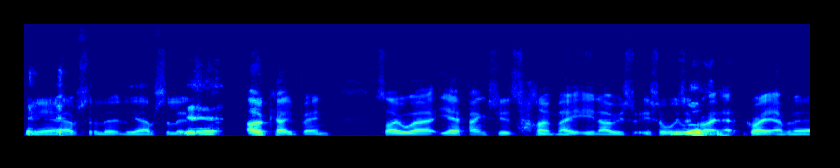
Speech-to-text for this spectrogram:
yeah, absolutely, absolutely. Yeah. Okay, Ben. So uh, yeah, thanks for your time, mate. You know, it's, it's always great, great having a,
